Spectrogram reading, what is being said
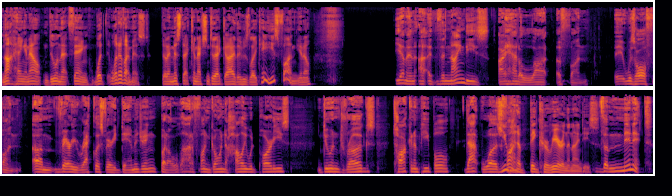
not hanging out and doing that thing, what what have I missed? Did I miss that connection to that guy that who's like, hey, he's fun, you know? Yeah, man. I, the '90s, I had a lot of fun. It was all fun. Um, very reckless, very damaging, but a lot of fun going to Hollywood parties, doing drugs, talking to people. That was You fun. had a big career in the '90s. the minute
